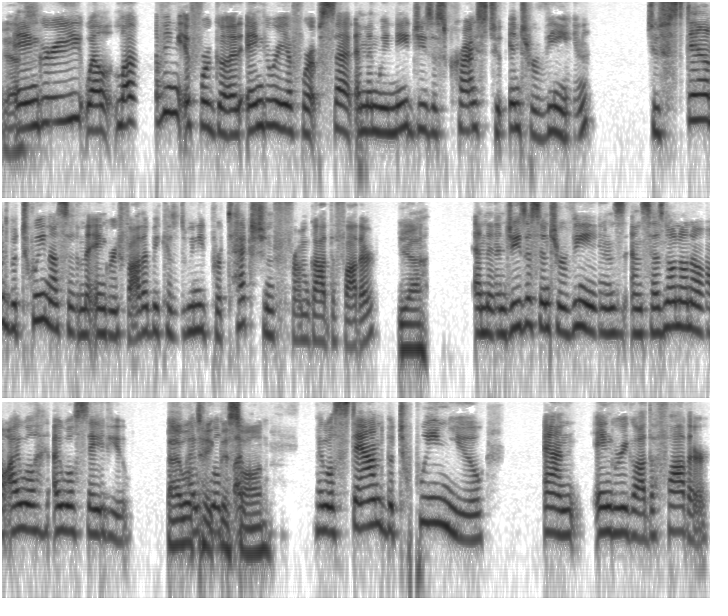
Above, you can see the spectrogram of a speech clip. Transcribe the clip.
yes. Angry, well, loving if we're good, angry if we're upset. And then we need Jesus Christ to intervene, to stand between us and the angry Father because we need protection from God the Father. Yeah. And then Jesus intervenes and says, No, no, no, I will I will save you. I will take I will, this I, on. I will stand between you and angry God the Father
